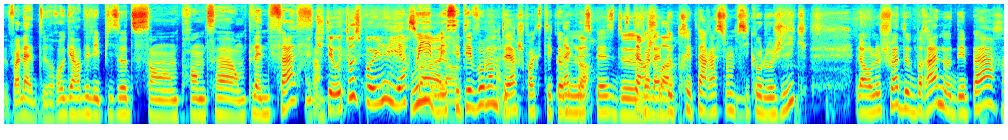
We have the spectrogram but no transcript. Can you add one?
voilà, de regarder l'épisode sans prendre ça en pleine face. tu t'es auto-spoilé hier soir. Oui, mais c'était volontaire. Je crois que c'était comme une espèce de, voilà, de préparation psychologique. Alors le choix de Bran au départ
